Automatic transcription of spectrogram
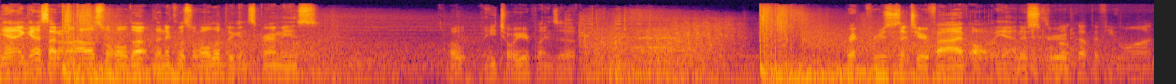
Yeah, I guess I don't know how this will hold up. The Nicholas will hold up against Grammys. Oh, he tore your planes up. Rip cruises at tier five. Oh yeah, they're screwed. Smoke up if you want.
